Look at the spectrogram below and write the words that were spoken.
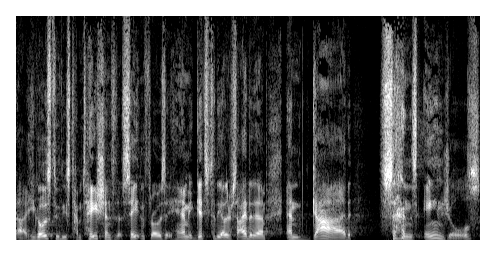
uh, he goes through these temptations that Satan throws at him. He gets to the other side of them, and God sends angels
